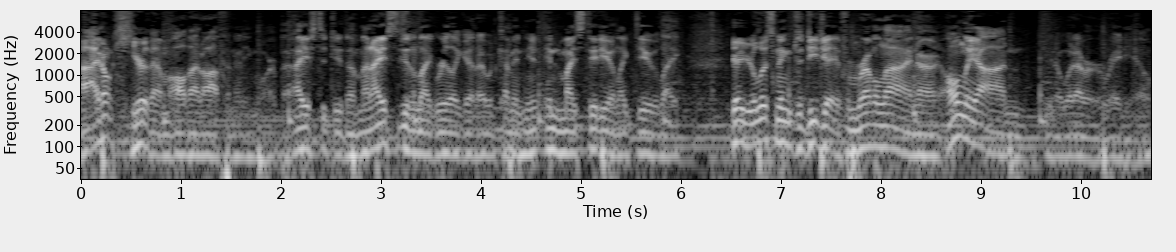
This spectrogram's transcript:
I don't hear them all that often anymore. But I used to do them, and I used to do them like really good. I would come in in my studio and like do like, yeah, you're listening to DJ from Revel Nine or only on you know whatever radio.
